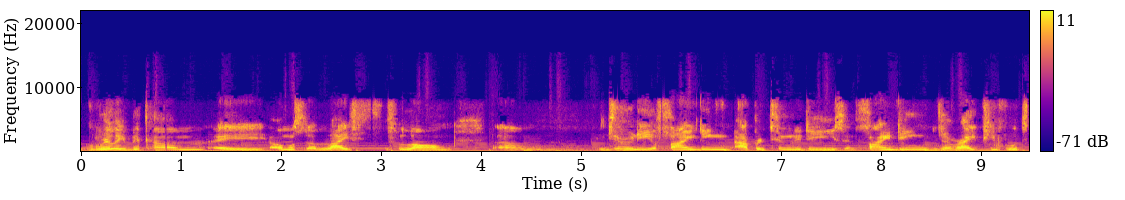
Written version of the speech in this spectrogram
really become a almost a lifelong um, journey of finding opportunities and finding the right people to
